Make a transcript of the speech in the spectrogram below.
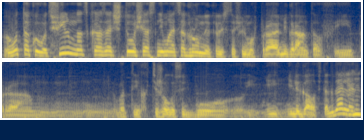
Вот такой вот фильм, надо сказать, что сейчас снимается огромное количество фильмов про мигрантов и про вот их тяжелую судьбу э, и не- нелегалов и так далее.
